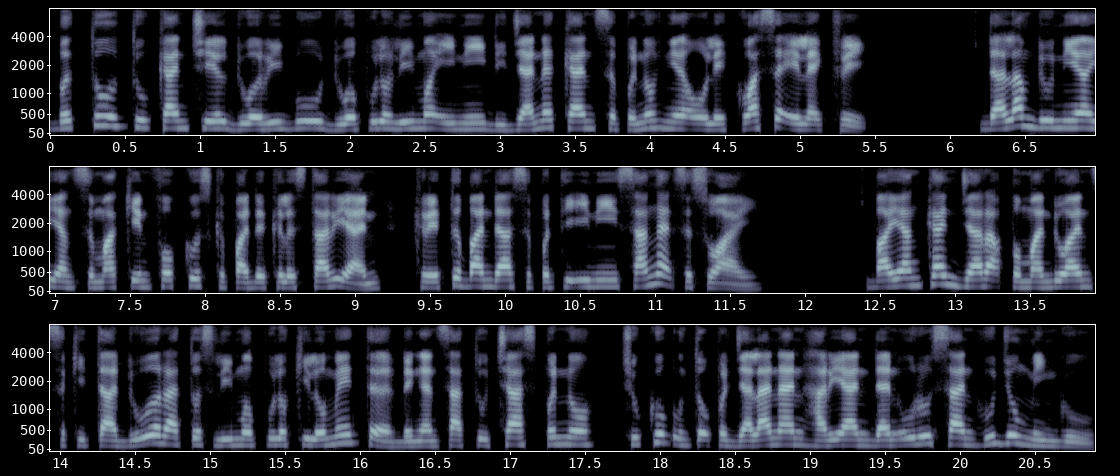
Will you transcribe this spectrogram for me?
Betul tu kancil 2025 ini dijanakan sepenuhnya oleh kuasa elektrik. Dalam dunia yang semakin fokus kepada kelestarian, kereta bandar seperti ini sangat sesuai. Bayangkan jarak pemanduan sekitar 250 km dengan satu cas penuh, cukup untuk perjalanan harian dan urusan hujung minggu.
